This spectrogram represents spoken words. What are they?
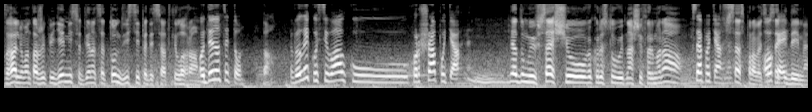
загальну вантажу підємність 11 тонн 250 кг. 11 тонн. Да. Велику сівалку хорша потягне. Я думаю, все, що використовують наші фермера, Все потягне. все справиться, все Окей. підійме.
